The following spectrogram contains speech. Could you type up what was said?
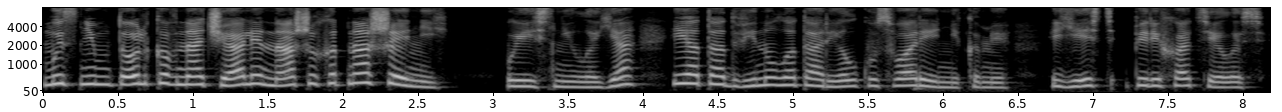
мы с ним только в начале наших отношений», пояснила я и отодвинула тарелку с варениками. Есть перехотелось.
